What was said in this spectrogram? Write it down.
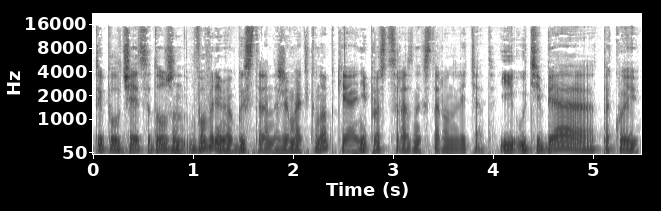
ты, получается, должен вовремя быстро нажимать кнопки, а они просто с разных сторон летят. И у тебя такой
